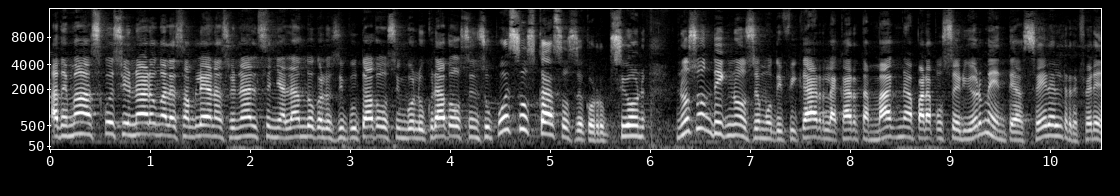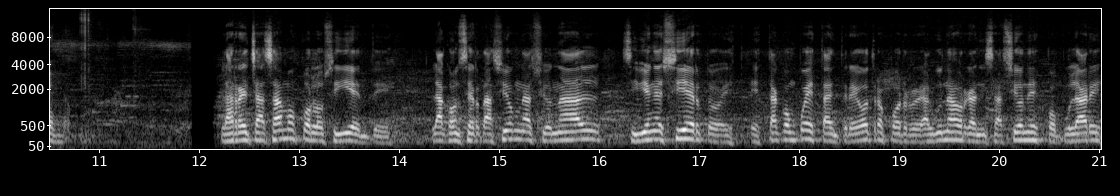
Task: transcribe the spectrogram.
Además, cuestionaron a la Asamblea Nacional señalando que los diputados involucrados en supuestos casos de corrupción no son dignos de modificar la Carta Magna para posteriormente hacer el referéndum. La rechazamos por lo siguiente. La concertación nacional, si bien es cierto, está compuesta, entre otras, por algunas organizaciones populares,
